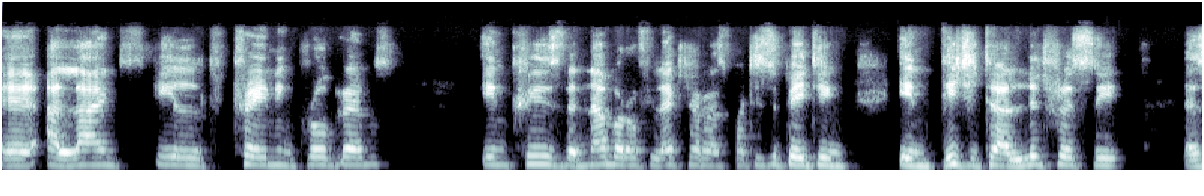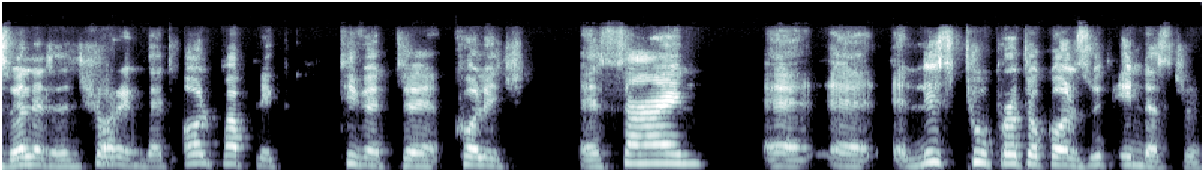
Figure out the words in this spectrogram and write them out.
uh, aligned skilled training programs, increase the number of lecturers participating in digital literacy, as well as ensuring that all public TVET uh, college uh, sign uh, uh, at least two protocols with industry.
